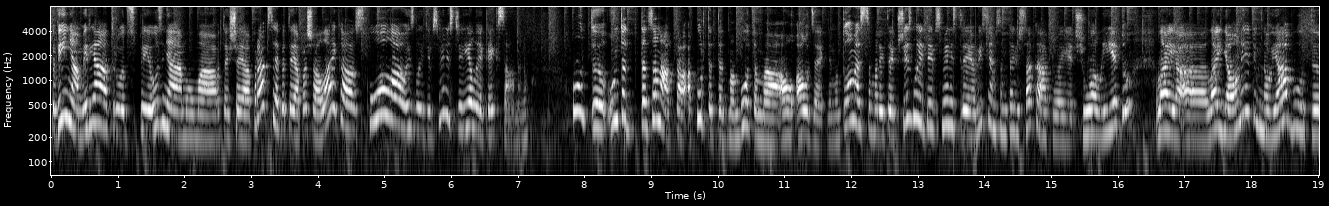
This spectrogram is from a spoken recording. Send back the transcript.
ka viņām ir jāatrodas pie uzņēmuma šajā praksē, bet tajā pašā laikā skolā izglītības ministrija ieliek eksāmenu. Un, t- un tad, tad sanāk tā, kur tad, tad man būtu tam au- audzēknim. Un to mēs esam arī teikuši izglītības ministrijai. Visiem esam teikuši, sakārtojiet šo lietu, lai, lai jaunietim nav jābūt ā,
